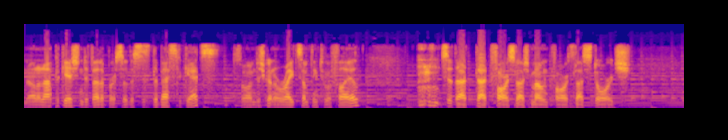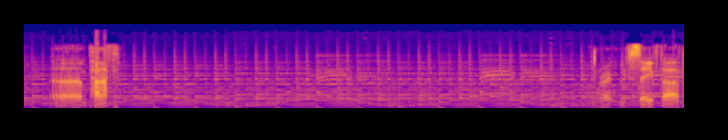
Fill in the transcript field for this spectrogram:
I'm not an application developer, so this is the best it gets. So I'm just going to write something to a file to that, that forward slash mount forward slash storage um, path. All right, we've saved that.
